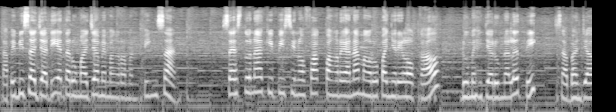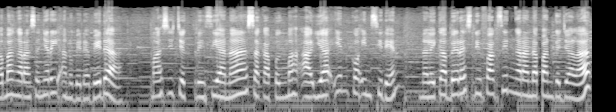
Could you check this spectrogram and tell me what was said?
tapi bisa jadi eta rumaja memang remen pingsan. Sestuna kipi Sinovac pangreana mangrupa nyeri lokal, dumeh jarumna letik, saban jalma ngerasa nyeri anu beda-beda. Masih cek Trisiana sakapeung mah aya inko insiden nalika beres divaksin ngarandapan gejala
